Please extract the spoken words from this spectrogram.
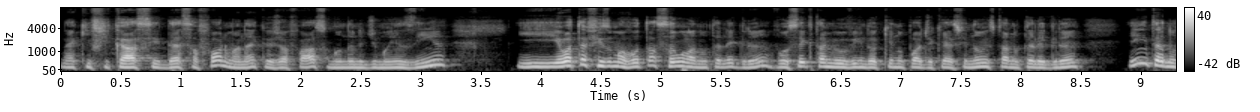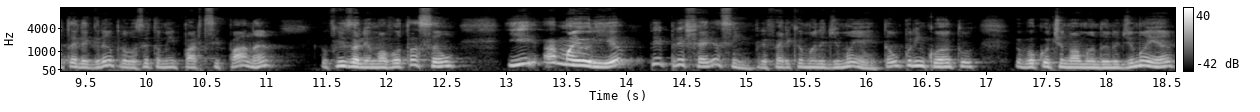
né, que ficasse dessa forma, né, que eu já faço, mandando de manhãzinha. E eu até fiz uma votação lá no Telegram. Você que está me ouvindo aqui no podcast e não está no Telegram, entra no Telegram para você também participar, né? Eu fiz ali uma votação e a maioria prefere assim, prefere que eu mande de manhã. Então, por enquanto, eu vou continuar mandando de manhã,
